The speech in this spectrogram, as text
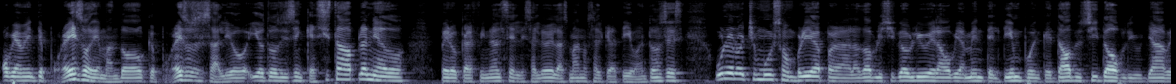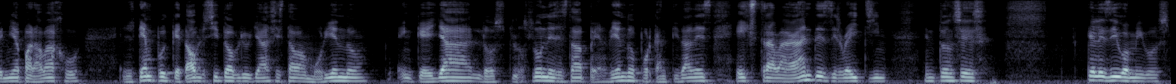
obviamente por eso demandó, que por eso se salió. Y otros dicen que sí estaba planeado, pero que al final se le salió de las manos al creativo. Entonces, una noche muy sombría para la WCW era obviamente el tiempo en que WCW ya venía para abajo, el tiempo en que WCW ya se estaba muriendo, en que ya los, los lunes estaba perdiendo por cantidades extravagantes de rating. Entonces, ¿qué les digo amigos?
